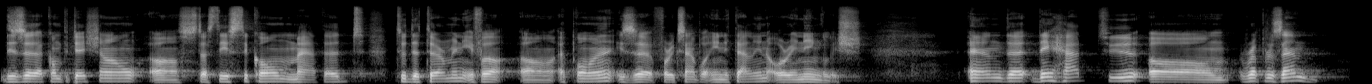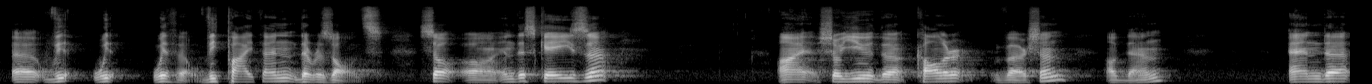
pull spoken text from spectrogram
this is a computational uh, statistical method to determine if a, uh, a poem is, for example, in Italian or in English. And they had to um, represent with, with, with VPython the results. So uh, in this case, I show you the color version of them, and uh,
